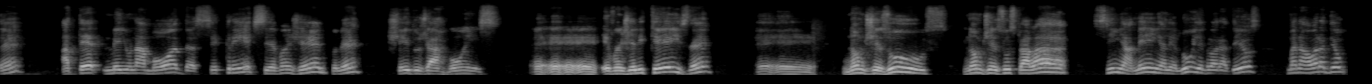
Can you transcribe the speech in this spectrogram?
né? Até meio na moda ser crente, ser evangélico, né? cheio dos jargões é, é, é, é evangeliqueis, né? É, em nome de Jesus, em nome de Jesus para lá, sim, amém, aleluia, glória a Deus. Mas na hora de eu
